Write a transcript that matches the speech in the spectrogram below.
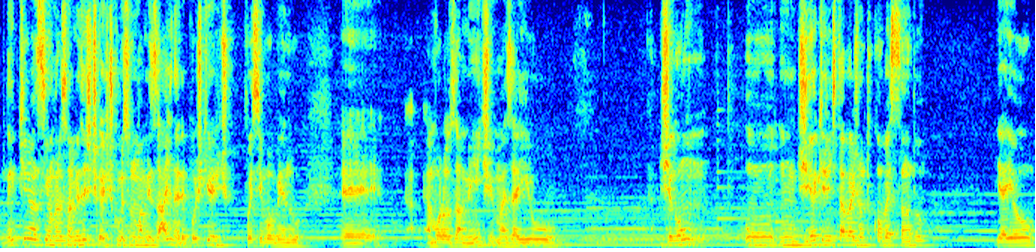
nem tinha assim um relacionamento. A gente, a gente começou numa amizade né? Depois que a gente foi se envolvendo é, amorosamente mas aí o chegou um, um, um dia que a gente estava junto conversando e aí eu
